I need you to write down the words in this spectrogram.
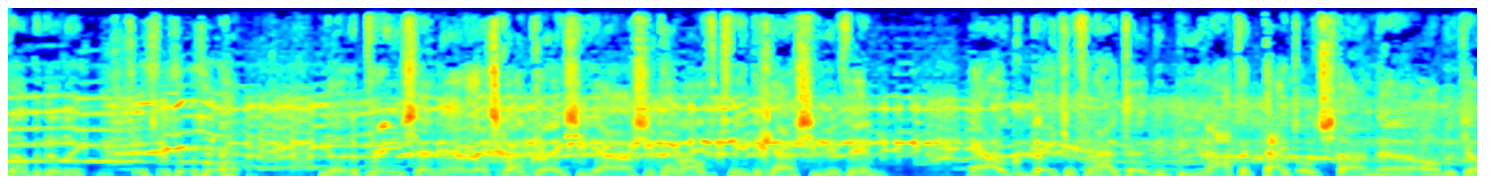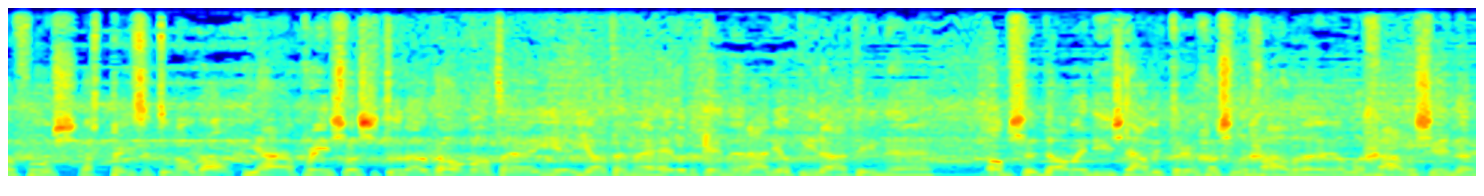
Dat bedoel ik. You're the Prince en eh, Let's Go Crazy. Ja, als we het hebben over 20 jaar CFM. En ook een beetje vanuit eh, de piratentijd ontstaan, eh Albert-Jan Vos. Was Prince er toen ook al? Ja, Prince was er toen ook al. Want je, je had een hele bekende radiopiraat in Amsterdam. En die is nou weer terug als legale, legale zender.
